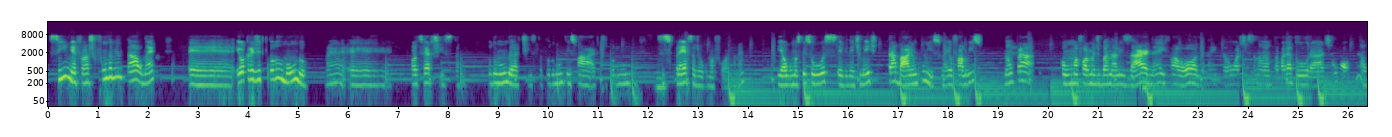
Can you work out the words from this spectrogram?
Sim, eu acho fundamental, né? É, eu acredito que todo mundo né, é, pode ser artista. Todo mundo é artista, todo mundo tem sua arte, todo mundo se expressa de alguma forma, né? E algumas pessoas, evidentemente, trabalham com isso, né? Eu falo isso não para como uma forma de banalizar, né? E falar, olha, né? então o artista não é um trabalhador, a arte é um hobby. Não.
